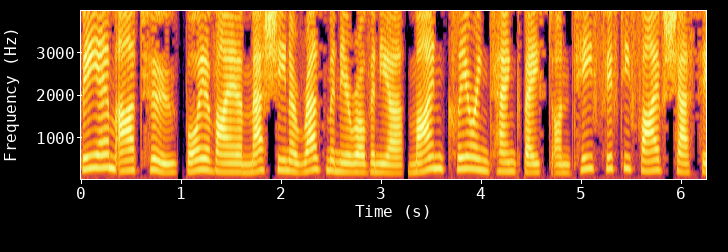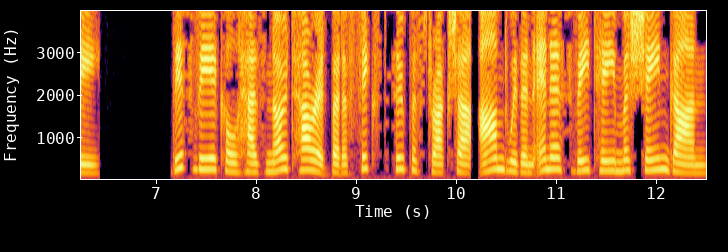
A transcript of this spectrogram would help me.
BMR-2 Boyovaya Mashina Razminirovania mine clearing tank based on T-55 chassis. This vehicle has no turret but a fixed superstructure, armed with an NSVT machine gun.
